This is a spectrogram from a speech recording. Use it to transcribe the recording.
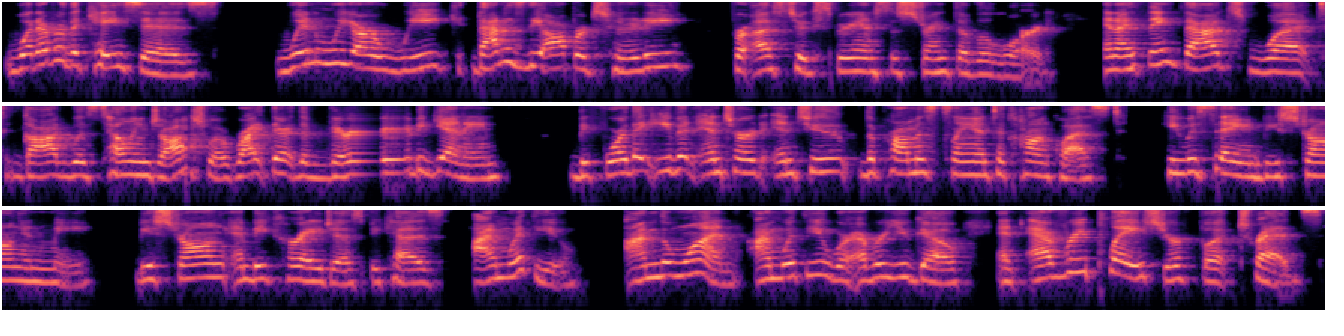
Whatever the case is, when we are weak, that is the opportunity for us to experience the strength of the Lord. And I think that's what God was telling Joshua right there at the very beginning, before they even entered into the promised land to conquest. He was saying, Be strong in me, be strong and be courageous because I'm with you. I'm the one. I'm with you wherever you go. And every place your foot treads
